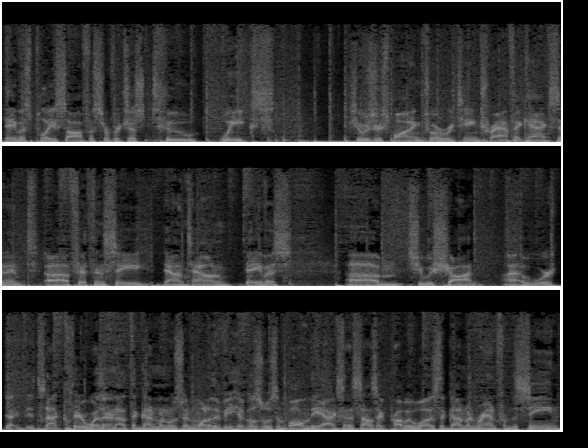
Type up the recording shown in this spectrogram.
Davis police officer for just two weeks. She was responding to a routine traffic accident, uh, 5th and C, downtown Davis. Um, she was shot. Uh, it's not clear whether or not the gunman was in one of the vehicles, was involved in the accident. It sounds like probably was. The gunman ran from the scene.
